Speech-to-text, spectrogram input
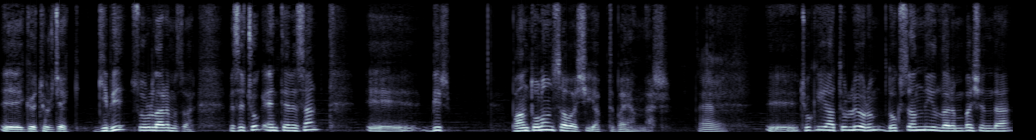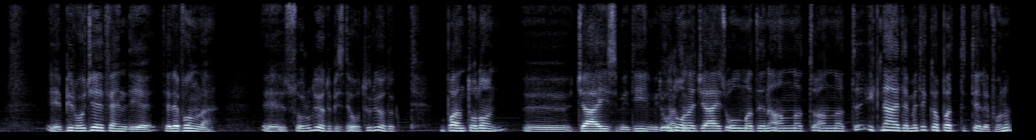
e, götürecek gibi sorularımız var. Mesela çok enteresan e, bir pantolon savaşı yaptı bayanlar. Evet. Ee, çok iyi hatırlıyorum. 90'lı yılların başında e, bir hoca efendiye telefonla e, soruluyordu. Biz de oturuyorduk. Pantolon e, caiz mi değil mi o da ona caiz olmadığını anlattı anlattı. İkna edemedi kapattı telefonu.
